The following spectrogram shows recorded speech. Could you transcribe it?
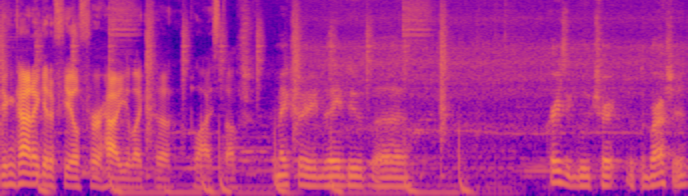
you can kind of get a feel for how you like to apply stuff. Make sure they do the crazy glue trick with the brushes.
